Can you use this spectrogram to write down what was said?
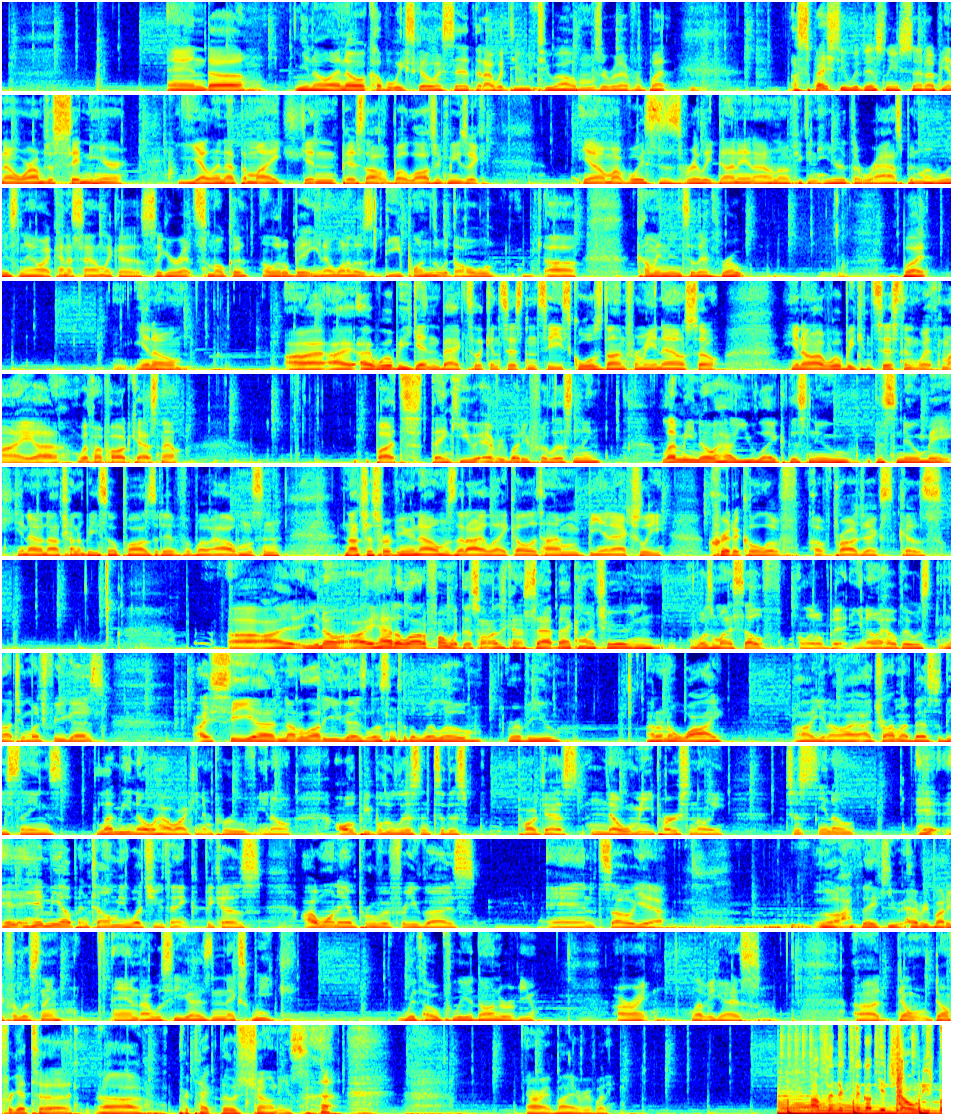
And uh you know, I know a couple weeks ago I said that I would do two albums or whatever, but especially with this new setup, you know, where I'm just sitting here yelling at the mic, getting pissed off about Logic music you know, my voice is really done in. I don't know if you can hear the rasp in my voice now. I kind of sound like a cigarette smoker a little bit, you know, one of those deep ones with the hole uh, coming into their throat. But, you know, I, I, I will be getting back to the consistency. School's done for me now, so, you know, I will be consistent with my, uh, with my podcast now. But thank you everybody for listening. let me know how you like this new this new me. You know, not trying to be so positive about albums and not just reviewing albums that I like all the time, being actually critical of of projects because. Uh, I, you know, I had a lot of fun with this one. I just kind of sat back in my chair and was myself a little bit. You know, I hope it was not too much for you guys. I see uh, not a lot of you guys listen to the Willow review. I don't know why. Uh, you know, I, I try my best with these things. Let me know how I can improve. You know, all the people who listen to this podcast know me personally. Just, you know, hit, hit, hit me up and tell me what you think because I want to improve it for you guys. And so, yeah. Ugh, thank you, everybody, for listening. And I will see you guys next week with hopefully a Donda review. All right, love you guys. Uh, don't don't forget to uh, protect those chonies. All right, bye everybody. I'm finna take up your chonies.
